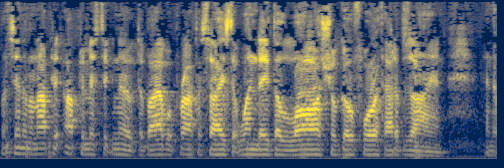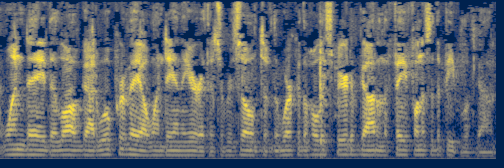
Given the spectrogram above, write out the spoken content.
Let's end on an opti- optimistic note. The Bible prophesies that one day the law shall go forth out of Zion, and that one day the law of God will prevail one day on the earth as a result of the work of the Holy Spirit of God and the faithfulness of the people of God.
